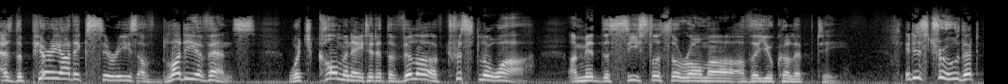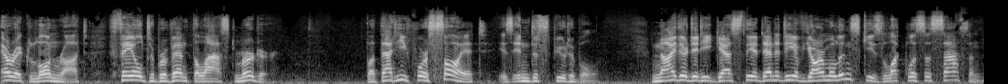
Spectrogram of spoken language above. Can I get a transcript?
as the periodic series of bloody events which culminated at the villa of Triste-le-Roy amid the ceaseless aroma of the eucalypti. It is true that Eric Lönnrot failed to prevent the last murder, but that he foresaw it is indisputable. Neither did he guess the identity of Yarmolinsky's luckless assassin.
